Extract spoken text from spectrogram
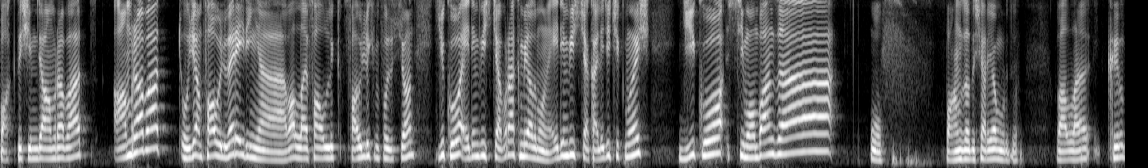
Baktı şimdi Amrabat. Amrabat Hocam faul vereydin ya. Vallahi faullük, faullük bir pozisyon. Ciku, Edin Visca bırakmayalım onu. Edin Visca kaleci çıkmış. Ciku, Simon Banza. Of. Banza dışarıya vurdu. Vallahi kıl,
